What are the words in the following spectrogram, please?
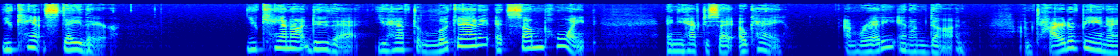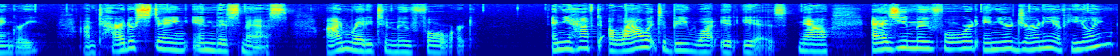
You can't stay there. You cannot do that. You have to look at it at some point and you have to say, okay, I'm ready and I'm done. I'm tired of being angry. I'm tired of staying in this mess. I'm ready to move forward. And you have to allow it to be what it is. Now, as you move forward in your journey of healing,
